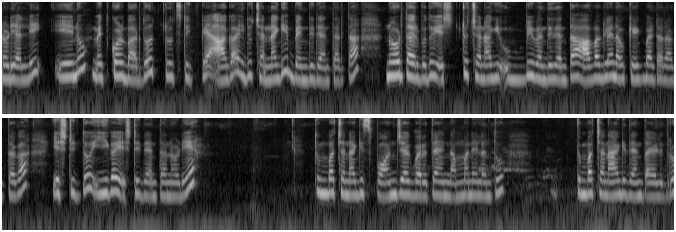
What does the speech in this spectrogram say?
ನೋಡಿ, ಅಲ್ಲಿ ಏನು ಮೆತ್ಕೊಳ್ಬಾರ್ದು ಟೂತ್ ಸ್ಟಿಕ್ಗೆ ಆಗ ಇದು ಚೆನ್ನಾಗಿ ಬೆಂದಿದೆ ಅಂತ ಅರ್ಥ. ನೋಡ್ತಾ ಇರ್ಬೋದು, ಎಷ್ಟು ಚೆನ್ನಾಗಿ ಉಬ್ಬಿ ಬಂದಿದೆ ಅಂತ. ಆವಾಗಲೇ ನಾವು ಕೇಕ್ ಬ್ಯಾಟರ್ ಹಾಕಿದಾಗ ಎಷ್ಟಿತ್ತು, ಈಗ ಎಷ್ಟಿದೆ ಅಂತ ನೋಡಿ. ತುಂಬ ಚೆನ್ನಾಗಿ ಸ್ಪಾಂಜಿಯಾಗಿ ಬರುತ್ತೆ. ಆ್ಯಂಡ್ ನಮ್ಮ ಮನೇಲಂತೂ ತುಂಬ ಚೆನ್ನಾಗಿದೆ ಅಂತ ಹೇಳಿದರು.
